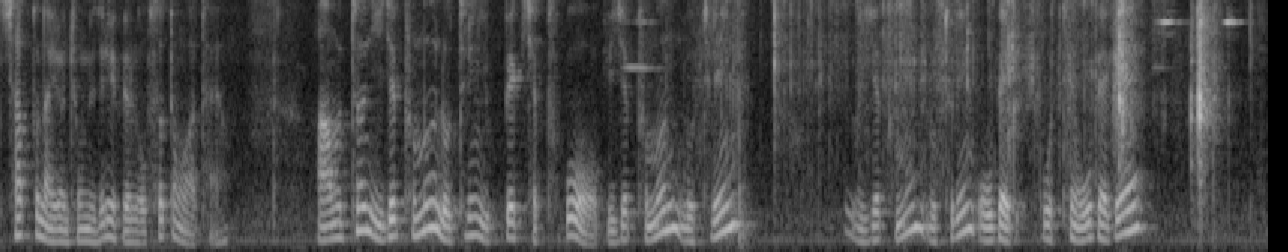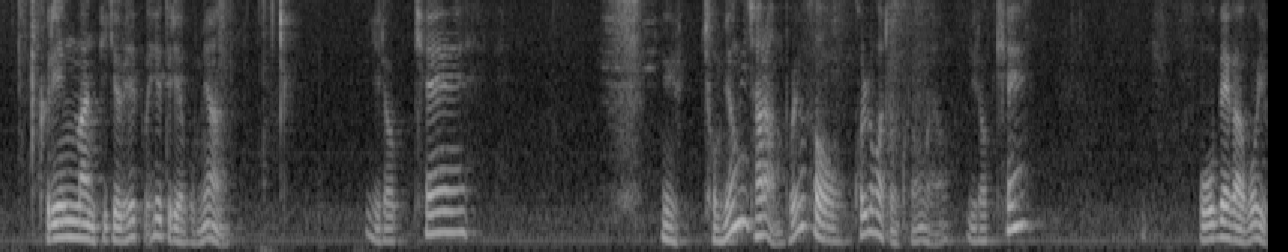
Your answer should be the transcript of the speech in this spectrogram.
샤프나 이런 종류들이 별로 없었던 것 같아요. 아무튼 이 제품은 로트링 600 제프고 이 제품은 로트링 이 제품은 로트링 500 로트링 500에 그린만 비교를 해, 해드려 보면 이렇게 이 조명이 잘 안 보여서 컬러가 좀 그런가요? 이렇게 500하고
